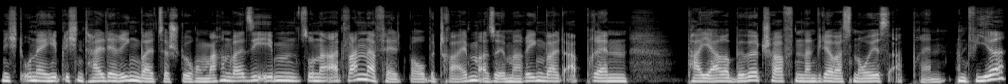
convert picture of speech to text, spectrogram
nicht unerheblichen Teil der Regenwaldzerstörung machen, weil sie eben so eine Art Wanderfeldbau betreiben, also immer Regenwald abbrennen, paar Jahre bewirtschaften, dann wieder was Neues abbrennen. Und wir,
